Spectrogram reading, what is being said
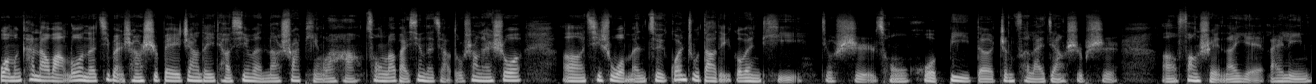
我们看到网络呢，基本上是被这样的一条新闻呢刷屏了哈。从老百姓的角度上来说，呃，其实我们最关注到的一个问题，就是从货币的政策来讲，是不是呃放水呢也来临？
